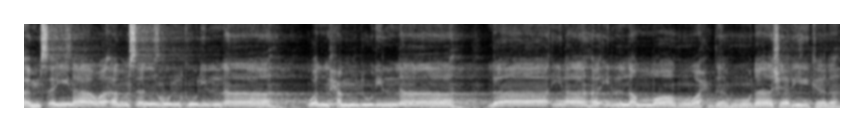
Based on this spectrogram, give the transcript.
أمسينا وأمسى الملك لله والحمد لله. لا إله إلا الله وحده لا شريك له.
